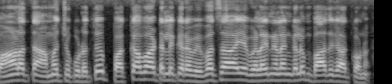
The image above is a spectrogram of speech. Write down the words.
பாலத்தை அமைச்சு கொடுத்து பக்கவாட்டில் இருக்கிற விவசாய விளைநிலங்களும் பாதுகாக்கணும்.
